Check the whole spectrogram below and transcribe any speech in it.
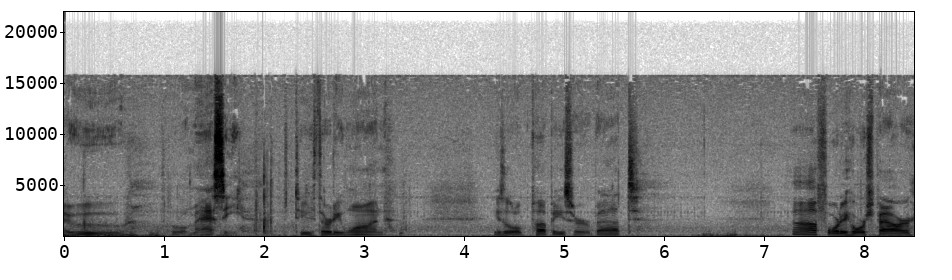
Ooh, little Massey, 231. These little puppies are about uh, 40 horsepower.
